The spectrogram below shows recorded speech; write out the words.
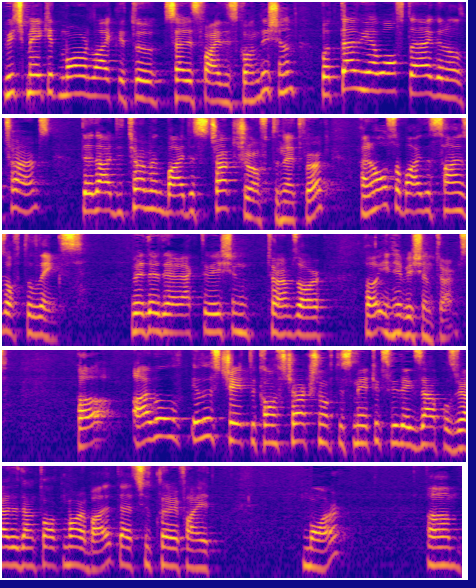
which make it more likely to satisfy this condition. But then we have off-diagonal terms that are determined by the structure of the network and also by the signs of the links whether they're activation terms or uh, inhibition terms. Uh, I will illustrate the construction of this matrix with examples rather than talk more about it. That should clarify it more. Um,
